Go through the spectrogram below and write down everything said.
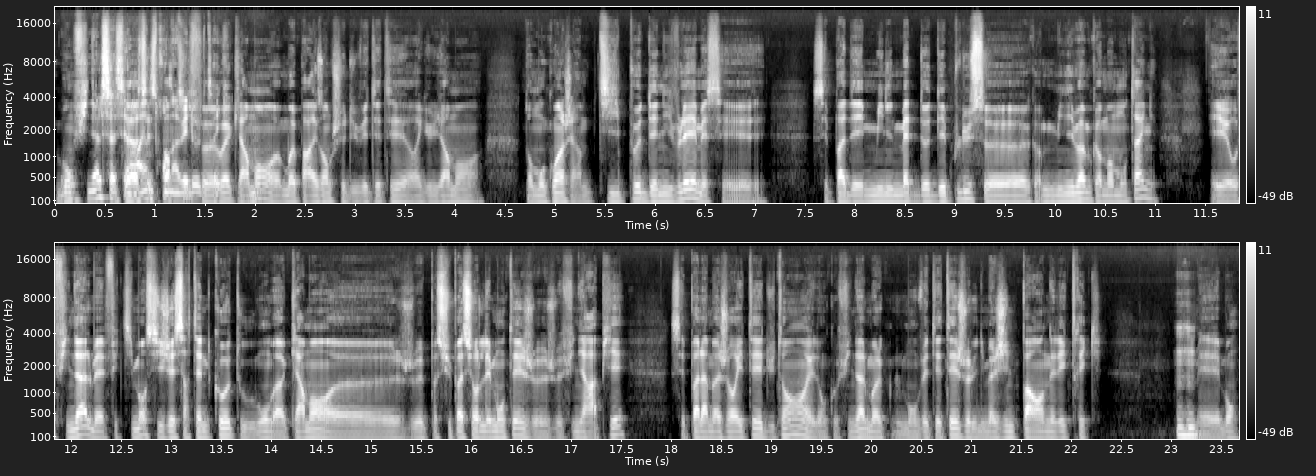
Bon, au final, ça sert à rien de prendre un vélo euh, ouais, clairement. Euh, Moi, par exemple, je fais du VTT régulièrement. Dans mon coin, j'ai un petit peu de dénivelé, mais c'est c'est pas des 1000 mètres de D+, euh, comme minimum, comme en montagne. Et au final, bah, effectivement, si j'ai certaines côtes où, bon, bah, clairement, euh, je ne suis pas sûr de les monter, je, je vais finir à pied. C'est pas la majorité du temps. Et donc, au final, moi, mon VTT, je l'imagine pas en électrique. Mhm. Mais bon,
